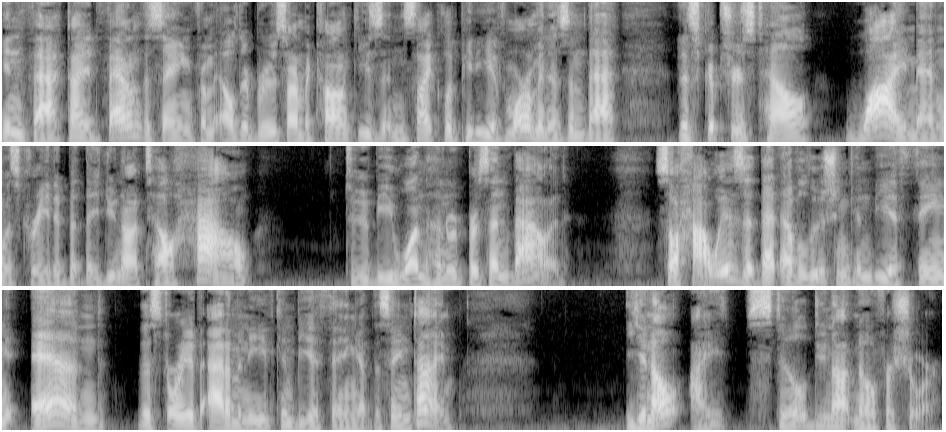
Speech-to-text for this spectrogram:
In fact, I had found the saying from Elder Bruce R. Encyclopedia of Mormonism that the scriptures tell why man was created, but they do not tell how to be 100% valid. So, how is it that evolution can be a thing and the story of Adam and Eve can be a thing at the same time? You know, I still do not know for sure.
